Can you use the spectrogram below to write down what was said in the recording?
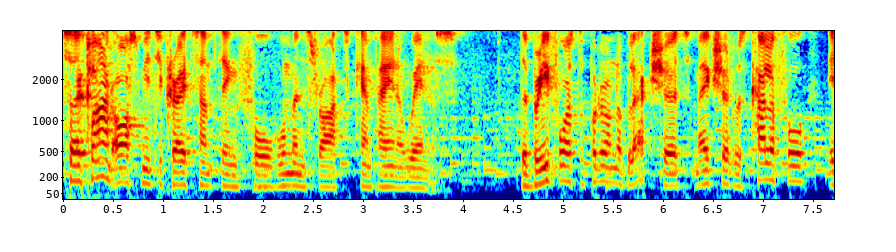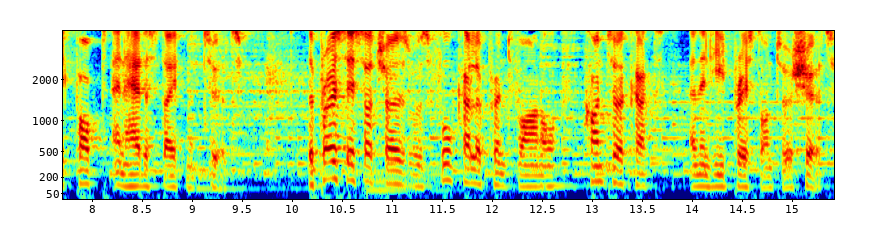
So a client asked me to create something for women's rights campaign awareness. The brief was to put it on a black shirt, make sure it was colorful, it popped and had a statement to it. The process I chose was full color print vinyl, contour cut and then heat pressed onto a shirt.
